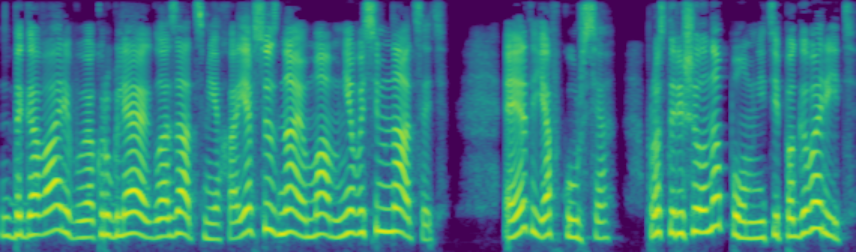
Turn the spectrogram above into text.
Договариваю, округляя глаза от смеха. Я все знаю, мам, мне восемнадцать. Это я в курсе. Просто решила напомнить и поговорить.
